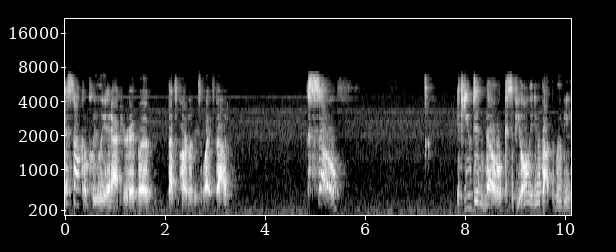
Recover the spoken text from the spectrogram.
it's not completely inaccurate, but that's part of the reason why it's bad. So, if you didn't know, because if you only knew about the movie,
